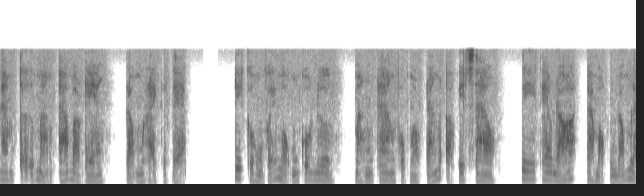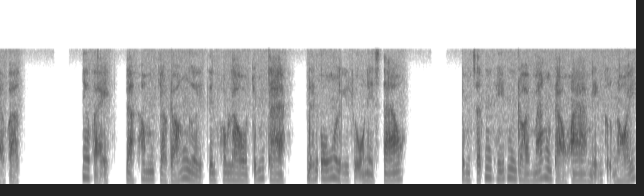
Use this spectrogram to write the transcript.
nam tử mặn áo bào đen rộng rãi cực đẹp. Đi cùng với một cô nương mặn trang phục màu trắng ở phía sau, đi theo đó là một đống lễ vật. Như vậy là không chào đón người kinh phong lâu chúng ta đến uống ly rượu này sao? Trung sánh hiếm đôi mắt đào hoa miệng cưỡng nói.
